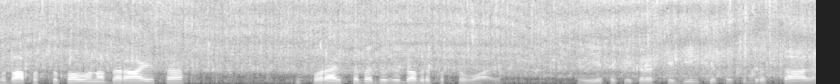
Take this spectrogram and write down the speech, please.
Вода поступово набирається і форель себе дуже добре почуває. Є такі трошки більші попідростали.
